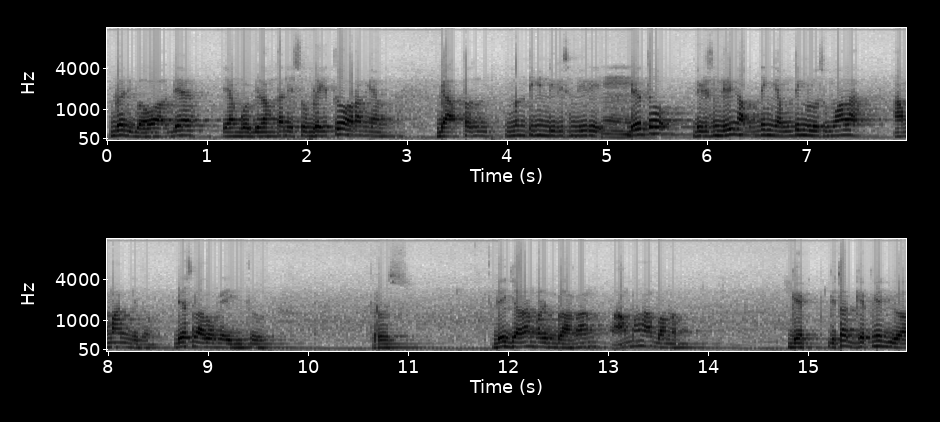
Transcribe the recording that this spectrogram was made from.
Udah dibawa. Dia yang gue bilang tadi Suble itu orang yang nggak pen- mentingin diri sendiri. Hmm. dia tuh diri sendiri nggak penting yang penting lu semua lah aman gitu. Dia selalu kayak gitu. Terus dia jalan paling belakang lama banget. Gap kita gapnya juga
